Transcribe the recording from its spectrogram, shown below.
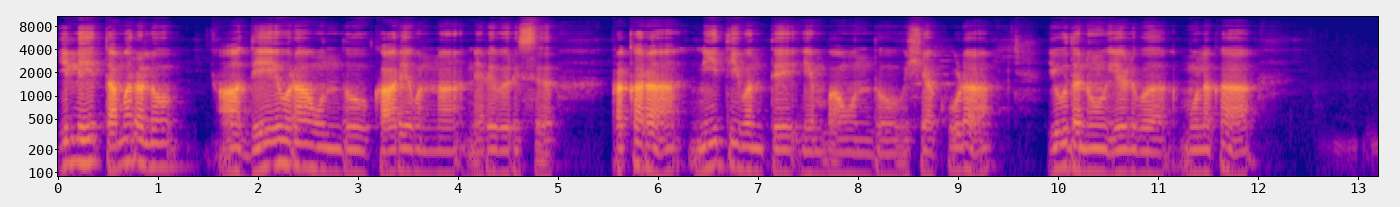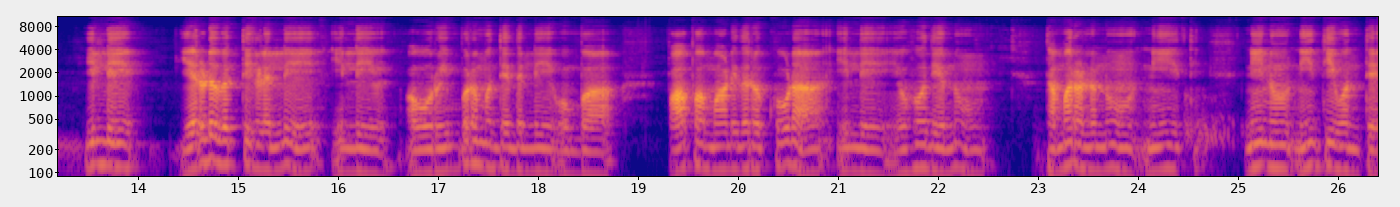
ಇಲ್ಲಿ ತಮರಲು ಆ ದೇವರ ಒಂದು ಕಾರ್ಯವನ್ನು ನೆರವೇರಿಸ ಪ್ರಕಾರ ನೀತಿವಂತೆ ಎಂಬ ಒಂದು ವಿಷಯ ಕೂಡ ಯೂದನು ಹೇಳುವ ಮೂಲಕ ಇಲ್ಲಿ ಎರಡು ವ್ಯಕ್ತಿಗಳಲ್ಲಿ ಇಲ್ಲಿ ಅವರು ಇಬ್ಬರ ಮಧ್ಯದಲ್ಲಿ ಒಬ್ಬ ಪಾಪ ಮಾಡಿದರೂ ಕೂಡ ಇಲ್ಲಿ ಯಹೋದಿಯನ್ನು ತಮರಳನ್ನು ನೀತಿ, ನೀನು ನೀತಿವಂತೆ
